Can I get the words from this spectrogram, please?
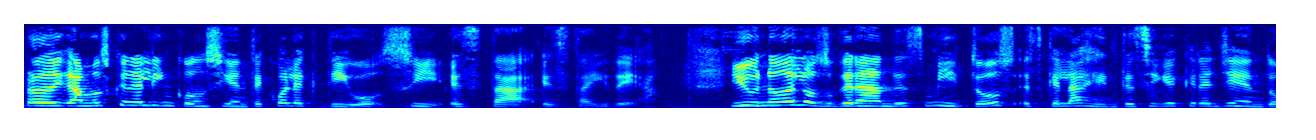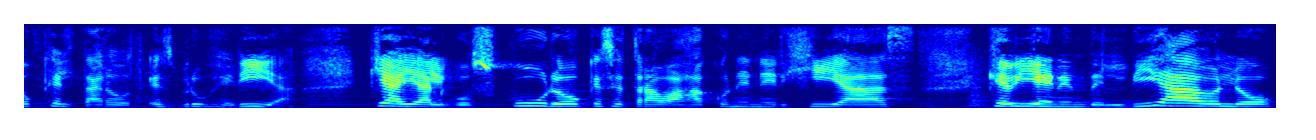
pero digamos que en el inconsciente colectivo sí está esta idea. Y uno de los grandes mitos es que la gente sigue creyendo que el tarot es brujería, que hay algo oscuro, que se trabaja con energías que vienen del diablo,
